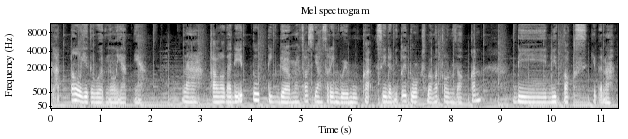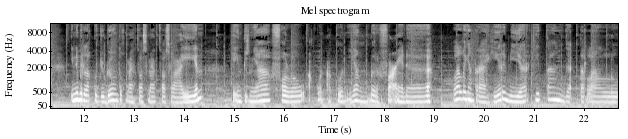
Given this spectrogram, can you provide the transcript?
gatel gitu buat ngelihatnya. Nah kalau tadi itu tiga medsos yang sering gue buka sih dan itu itu works banget kalau misalkan di detox gitu. Nah ini berlaku juga untuk medsos-medsos lain. Ya, intinya follow akun-akun yang berfaedah. Lalu yang terakhir, biar kita nggak terlalu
